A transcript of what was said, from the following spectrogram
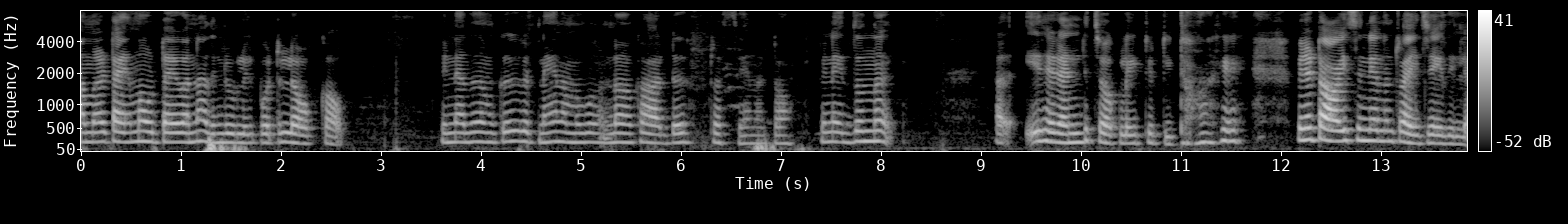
നമ്മൾ ടൈം ഔട്ടായി പറഞ്ഞാൽ അതിന്റെ ഉള്ളിൽ പോയിട്ട് ലോക്കാവും പിന്നെ അത് നമുക്ക് കിട്ടണമെങ്കിൽ നമ്മൾ കാർഡ് പ്രസ് ചെയ്യണം കേട്ടോ. പിന്നെ ഇതൊന്ന് രണ്ട് ചോക്ലേറ്റ് ഇട്ടിട്ടോ. പിന്നെ ടോയ്സിന്റെ ഒന്നും ട്രൈ ചെയ്തില്ല.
